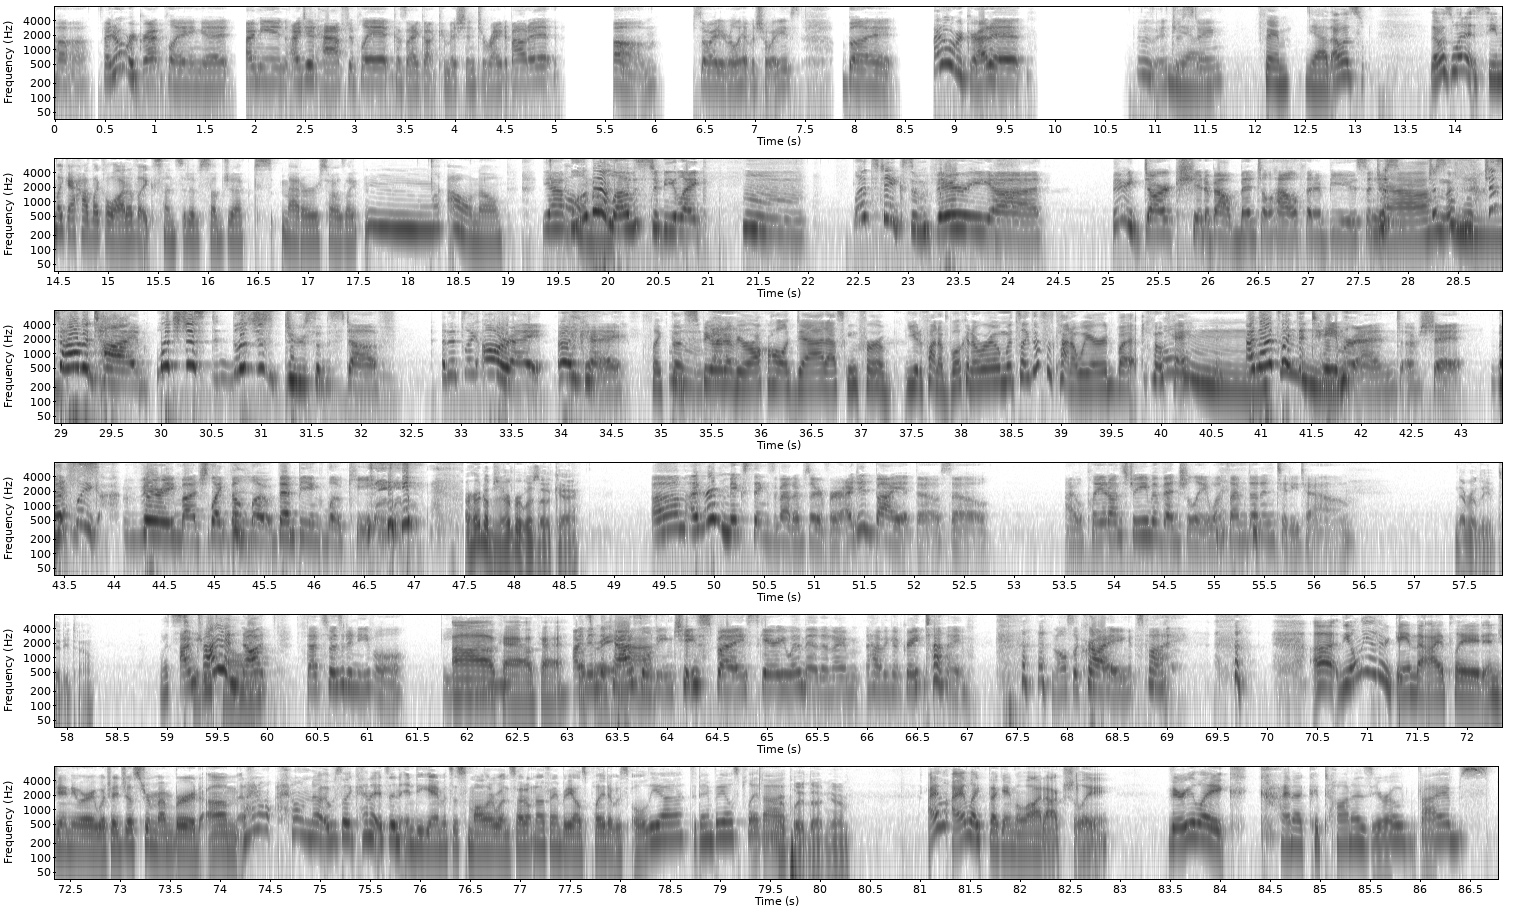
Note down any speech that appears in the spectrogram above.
Uh, I don't regret playing it. I mean, I did have to play it because I got commissioned to write about it. Um, so I didn't really have a choice. But I don't regret it. It was interesting. Yeah. Same. Yeah, that was that was when it seemed like I had like a lot of like sensitive subject matter. So I was like, mm, I don't know. Yeah, Bloober loves to be like, hmm, let's take some very uh very dark shit about mental health and abuse and just yeah. just just have a time. Let's just let's just do some stuff. And it's like, all right, okay. It's like the mm. spirit of your alcoholic dad asking for a, you to find a book in a room. It's like this is kind of weird, but okay. Mm. And that's like the hmm. tamer end of shit. That's yes. like very much like the low them being low key. I heard Observer was okay. Um, I've heard mixed things about Observer. I did buy it though, so I will play it on stream eventually once I'm done in Titty Town. Never leave Titty Town. What's Titty I'm trying Town? not. That's Resident Evil. Ah, uh, okay, okay. I'm in right. the castle being chased by scary women, and I'm having a great time, and also crying. It's fine. Uh, the only other game that I played in January, which I just remembered, um, and I don't, I don't know, it was like kind of, it's an indie game. It's a smaller one, so I don't know if anybody else played it. Was Olija? Did anybody else play that? I played that. Yeah. I I liked that game a lot actually very like kind of Katana Zero vibes.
